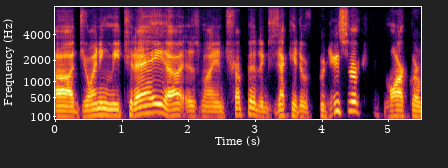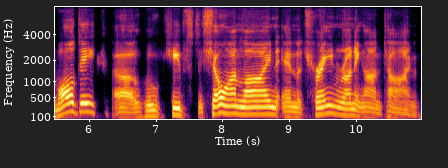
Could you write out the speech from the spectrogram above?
Uh, joining me today uh, is my intrepid executive producer, Mark Grimaldi, uh, who keeps the show online and the train running on time.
